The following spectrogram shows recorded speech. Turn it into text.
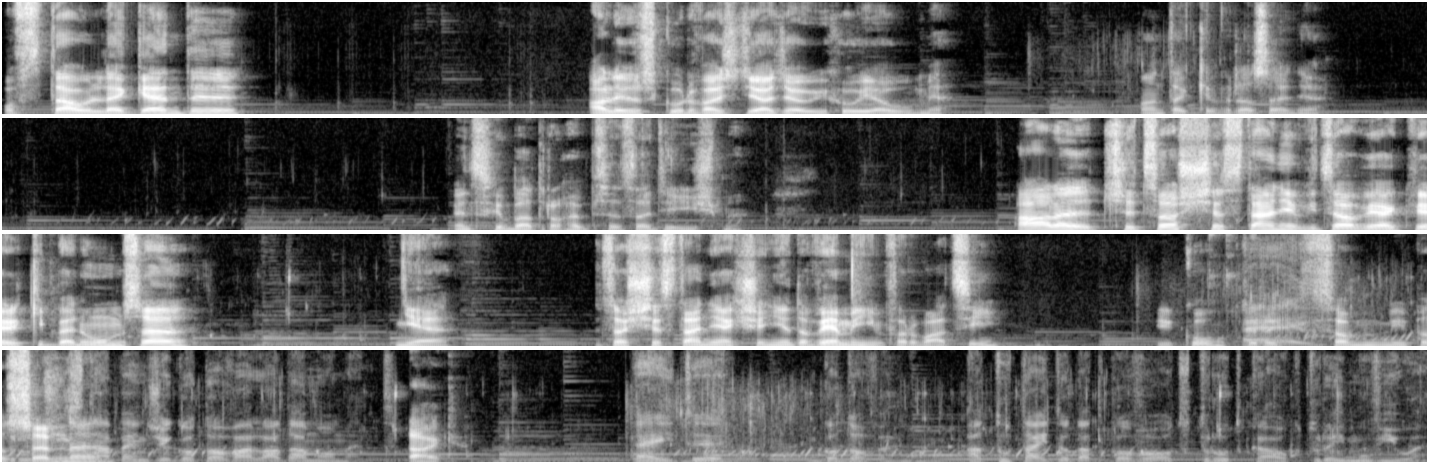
powstały legendy, ale już kurwa zdziadział i chuja umie. Mam takie wrażenie. Więc chyba trochę przesadziliśmy. Ale czy coś się stanie widzowie jak Wielki Ben umrze? Nie. Czy coś się stanie jak się nie dowiemy informacji? Kilku, których Ej, są mi potrzebne? Będzie gotowa lada moment. Tak. Ej, ty. Gotowe. A tutaj dodatkowo odtrutka, o której mówiłem.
